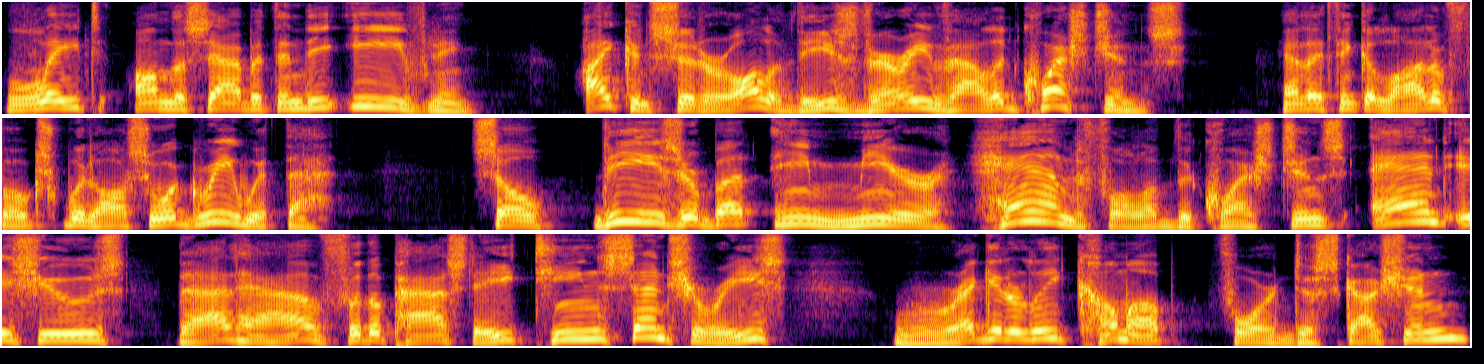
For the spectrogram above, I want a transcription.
late on the Sabbath in the evening? I consider all of these very valid questions, and I think a lot of folks would also agree with that. So, these are but a mere handful of the questions and issues that have, for the past 18 centuries, regularly come up for discussion,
